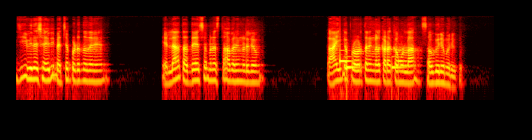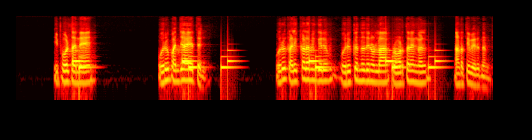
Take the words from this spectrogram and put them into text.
ജീവിതശൈലി മെച്ചപ്പെടുന്നതിന് എല്ലാ തദ്ദേശഭരണ സ്ഥാപനങ്ങളിലും കായിക പ്രവർത്തനങ്ങൾക്കടക്കമുള്ള സൗകര്യമൊരുക്കും. ഇപ്പോൾ തന്നെ ഒരു പഞ്ചായത്തിൽ ഒരു കളിക്കളമെങ്കിലും ഒരുക്കുന്നതിനുള്ള പ്രവർത്തനങ്ങൾ നടത്തി വരുന്നുണ്ട്.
